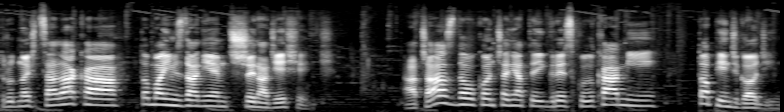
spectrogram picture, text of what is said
Trudność calaka to moim zdaniem 3 na 10. A czas do ukończenia tej gry z kulkami to 5 godzin.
